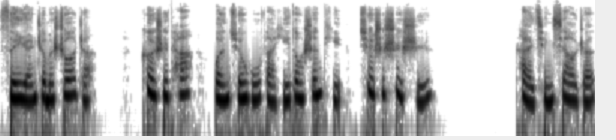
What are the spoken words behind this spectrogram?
虽然这么说着，可是他完全无法移动身体，却是事实。凯晴笑着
